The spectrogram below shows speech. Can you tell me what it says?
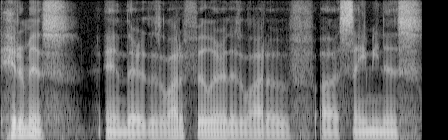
hit or miss. And there there's a lot of filler, there's a lot of uh sameness.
